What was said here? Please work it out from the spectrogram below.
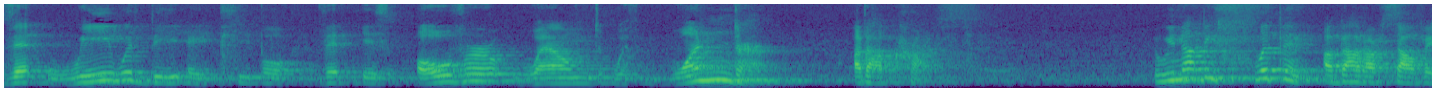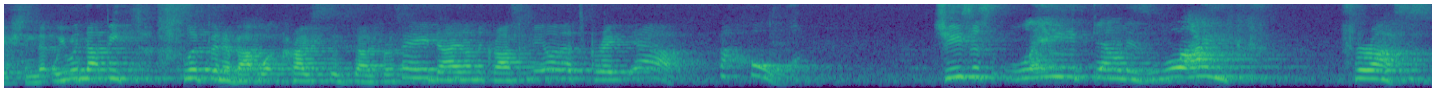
That we would be a people that is overwhelmed with wonder about Christ. That we not be flippant about our salvation. That we would not be flippant about what Christ has done for us. Hey, he died on the cross for me. Oh, that's great. Yeah. No. Jesus laid down his life for us.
